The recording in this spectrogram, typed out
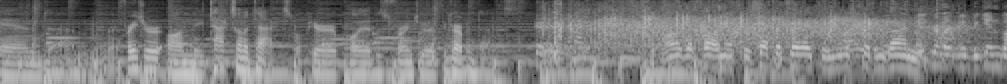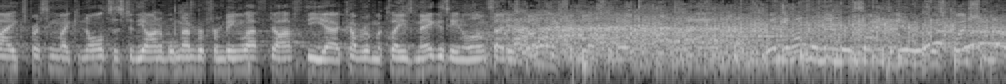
and um, Fraser on the tax on a tax, what Pierre Poilievre is referring to as the carbon tax. Honourable Parliamentary Secretary to the Minister of Environment. Speaker, let me begin by expressing my condolences to the honourable member from being left off the uh, cover of Maclean's magazine alongside his colleagues from yesterday. Uh, what the honourable member is trying to do with this question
